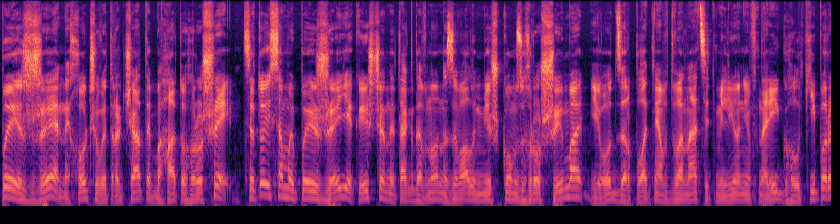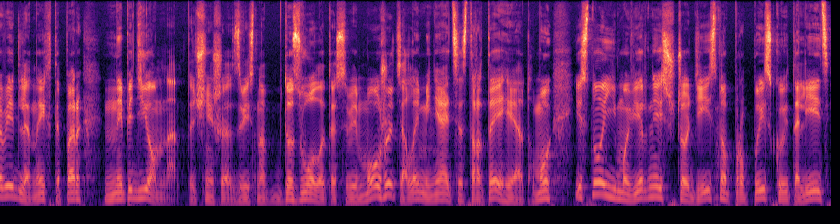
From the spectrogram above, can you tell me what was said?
ПСЖ не хоче витрачати багато грошей. Це той самий ПСЖ, який ще не так давно називали мішком з грошима, і от зарплатня в 12 мільйонів на рік голкіперові для них тепер непідйомна. Точніше, звісно, дозволити собі можуть, але міняється стратегія. Тому існує ймовірність, що дійсно прописку італієць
